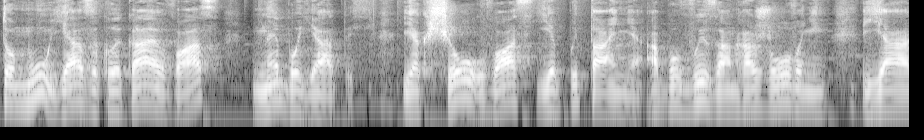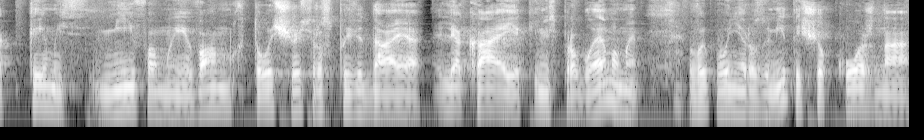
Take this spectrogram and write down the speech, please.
Тому я закликаю вас не боятись. Якщо у вас є питання або ви заангажовані якимись міфами, вам хтось щось розповідає, лякає якимись проблемами, ви повинні розуміти, що кожна е,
